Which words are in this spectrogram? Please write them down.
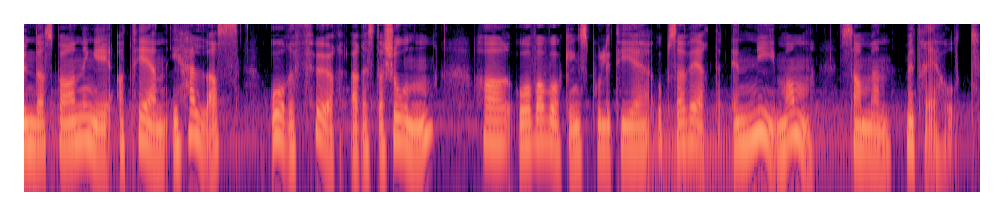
Under spaning i Aten i Hellas året før arrestasjonen har overvåkingspolitiet observert en ny mann sammen med Treholt.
